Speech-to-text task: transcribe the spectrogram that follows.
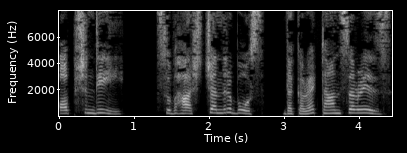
Option D. Subhash Chandra Bose. The correct answer is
